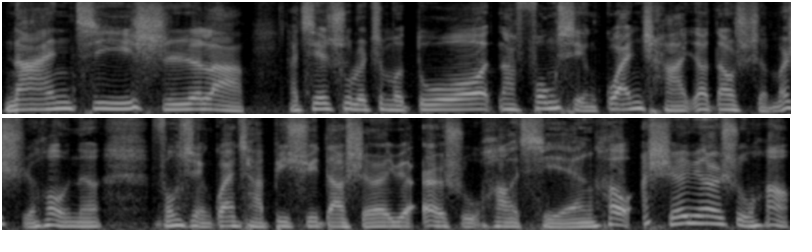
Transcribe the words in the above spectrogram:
男机师啦。他接触了这么多，那风险观察要到什么时候呢？风险观察必须到十二月二十五号前后啊。十二月二十五号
